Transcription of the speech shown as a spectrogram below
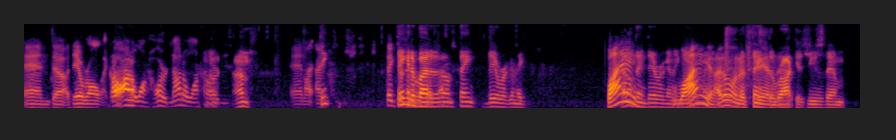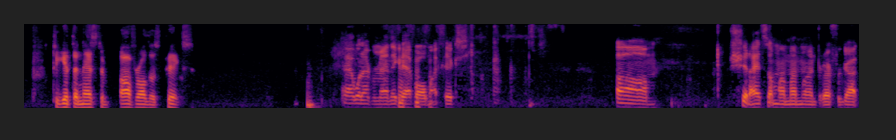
and uh, they were all like, "Oh, I don't want Harden. I don't want Harden." I'm And I, I Think- think thinking about it. I don't think they were gonna. Why? I don't think they were gonna. Why? Get I don't anyway. I think the. Rockets used them to get the Nets to offer all those picks. that. Uh, whatever, man. They could have all my picks. Um, shit, I had something on my mind, but I forgot.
